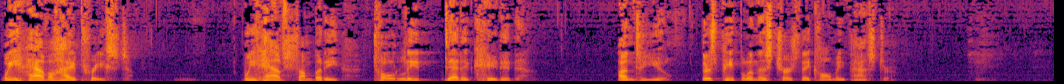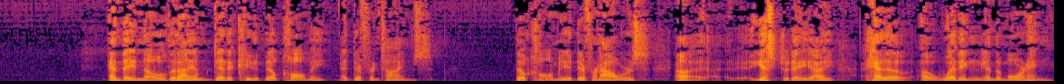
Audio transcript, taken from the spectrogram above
We have a high priest. We have somebody totally dedicated unto you. There's people in this church, they call me pastor. And they know that I am dedicated. They'll call me at different times. They'll call me at different hours. Uh, yesterday, I had a, a wedding in the morning,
